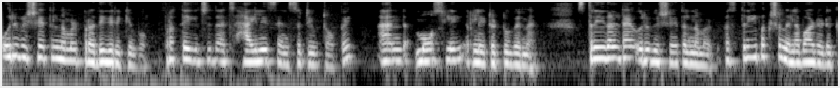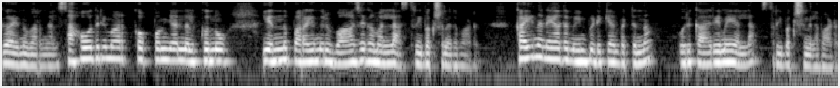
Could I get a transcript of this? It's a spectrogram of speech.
ഒരു വിഷയത്തിൽ നമ്മൾ പ്രതികരിക്കുമ്പോൾ പ്രത്യേകിച്ച് that's highly sensitive topic and mostly related to women സ്ത്രീകളുടെ ഒരു വിഷയത്തിൽ നമ്മൾ ഇപ്പം സ്ത്രീപക്ഷ നിലപാടെടുക്കുക എന്ന് പറഞ്ഞാൽ സഹോദരിമാർക്കൊപ്പം ഞാൻ നിൽക്കുന്നു എന്ന് പറയുന്നൊരു വാചകമല്ല സ്ത്രീപക്ഷ നിലപാട്. കൈ നനയാതെ മീൻ പിടിക്കാൻ പറ്റുന്ന ഒരു കാര്യമേ അല്ല സ്ത്രീപക്ഷ നിലപാട്.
